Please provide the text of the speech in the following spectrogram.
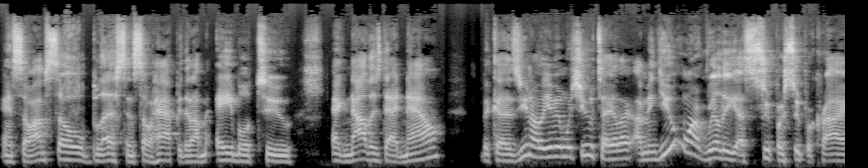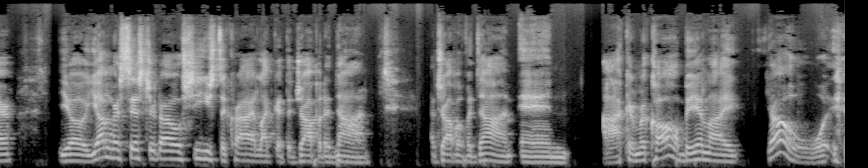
And so I'm so blessed and so happy that I'm able to acknowledge that now because, you know, even with you, Taylor, I mean, you weren't really a super, super crier. Your younger sister, though, she used to cry like at the drop of a dime, a drop of a dime. And I can recall being like, yo, what?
